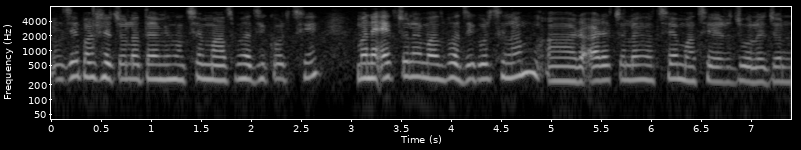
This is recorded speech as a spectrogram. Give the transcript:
যে পাশের চুলাতে আমি হচ্ছে মাছ ভাজি করছি। মানে এক চুলায় মাছ ভাজি করছিলাম, আর আরেক চুলায় হচ্ছে মাছের ঝোলের জন্য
